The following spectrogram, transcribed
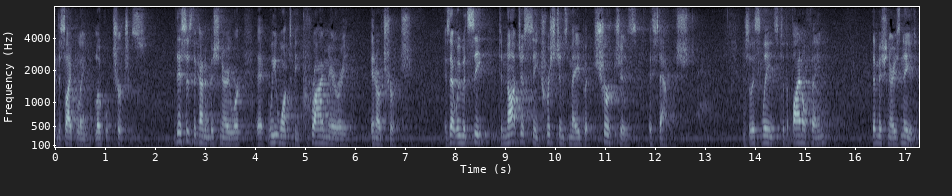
and discipling local churches. This is the kind of missionary work that we want to be primary in our church. Is that we would seek to not just see Christians made, but churches established. And so this leads to the final thing that missionaries need,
